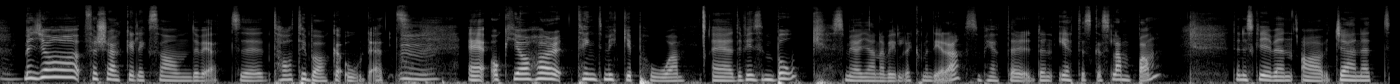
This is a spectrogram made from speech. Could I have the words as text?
Mm. men jag försöker liksom, du vet, eh, ta tillbaka ordet. Mm. Eh, och jag har tänkt mycket på, eh, det finns en bok som jag gärna vill rekommendera som heter Den etiska slampan. Den är skriven av Janet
